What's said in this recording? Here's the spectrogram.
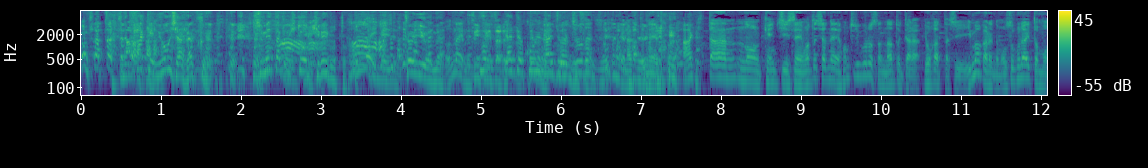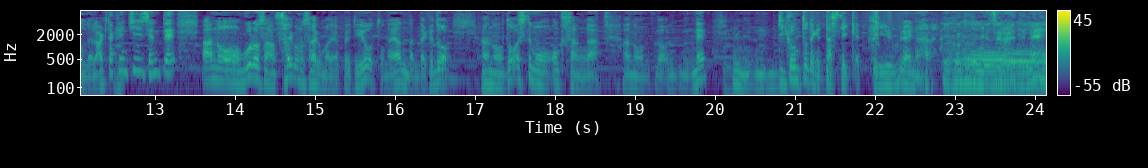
情け容赦なく冷たく人を切れると。そんなイメージというね。そんなイメージ。大体こういう感じなん冗談冗談じゃなくてね、秋田の県知事選、私はね、本当に五郎さんになっといたらよかったし、今からでも遅くないと思うんだよね。秋田県知事選って、あの、五郎さん最後の最後までやっぱり出ようと悩んだんだけど、あの、どうしても奥さんが、あの、ね、離婚届出していけっていうぐらいな。離婚届見せられてね。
